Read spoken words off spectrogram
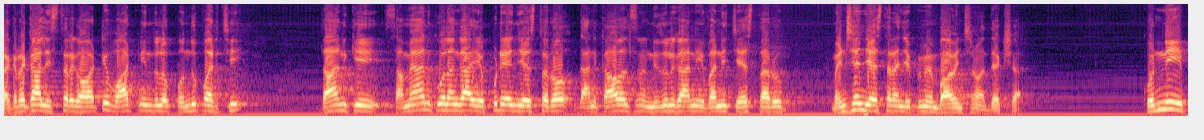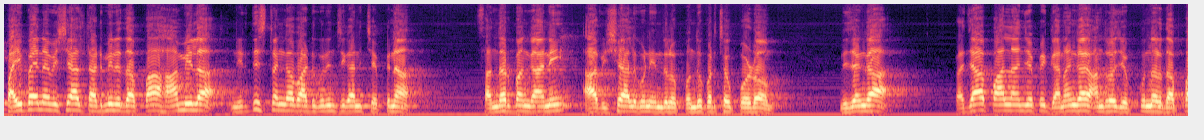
రకరకాలు ఇస్తారు కాబట్టి వాటిని ఇందులో పొందుపరిచి దానికి సమయానుకూలంగా ఎప్పుడు ఏం చేస్తారో దానికి కావాల్సిన నిధులు కానీ ఇవన్నీ చేస్తారు మెన్షన్ చేస్తారని చెప్పి మేము భావించినాం అధ్యక్ష. కొన్ని పై పైన విషయాలు తడిమిన తప్ప హామీల నిర్దిష్టంగా వాటి గురించి కానీ చెప్పిన సందర్భం కానీ ఆ విషయాలు కూడా ఇందులో పొందుపరచకపోవడం నిజంగా ప్రజాపాలన అని చెప్పి ఘనంగా అందులో చెప్పుకున్నారు తప్ప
